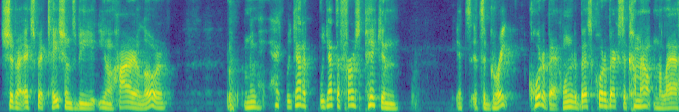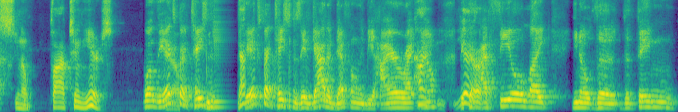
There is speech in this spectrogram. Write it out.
should our expectations be you know higher or lower. I mean, heck, we got a we got the first pick, and it's it's a great quarterback, one of the best quarterbacks to come out in the last you know five ten years. Well, the expectations, yeah. the expectations, they've got to definitely be higher right now because yeah. I feel like you know the the thing.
